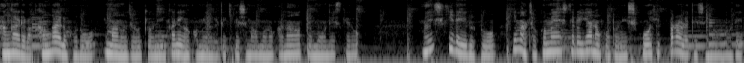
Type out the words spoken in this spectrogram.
考えれば考えるほど今の状況に怒りがこみ上げてきてしまうものかなって思うんですけど無意識でいると今直面してる嫌なことに思考を引っ張られてしまうので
